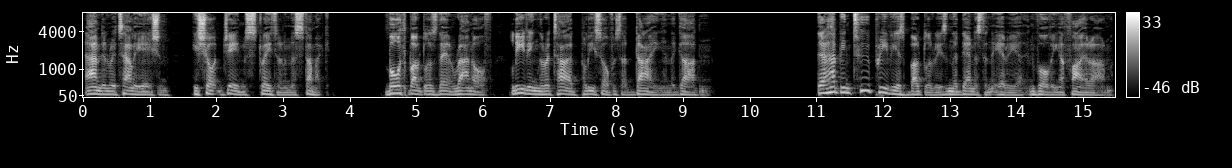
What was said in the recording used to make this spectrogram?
and in retaliation, he shot James Straiton in the stomach. Both burglars then ran off, leaving the retired police officer dying in the garden. There had been two previous burglaries in the Dennistoun area involving a firearm,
